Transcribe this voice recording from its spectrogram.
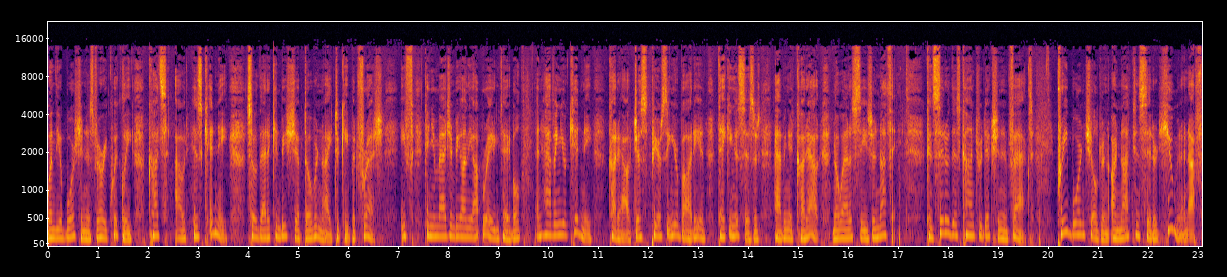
when the abortionist very quickly cuts out his kidney so that it can be shipped overnight to keep it fresh. If, can you imagine being on the operating table and having your kidney cut out, just piercing your body and taking a scissors, having it cut out? No anesthesia, nothing. Consider this contradiction in fact. Preborn children are not considered human enough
